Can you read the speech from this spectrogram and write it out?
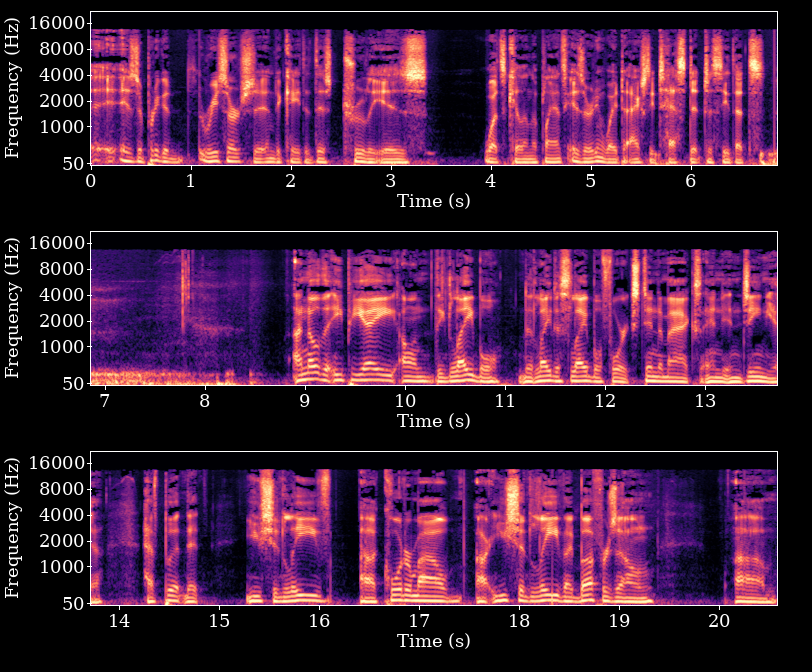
is there pretty good research to indicate that this truly is what's killing the plants? Is there any way to actually test it to see that's? I know the EPA on the label, the latest label for XtendiMax and Engenia, have put that you should leave a quarter mile, uh, you should leave a buffer zone um,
